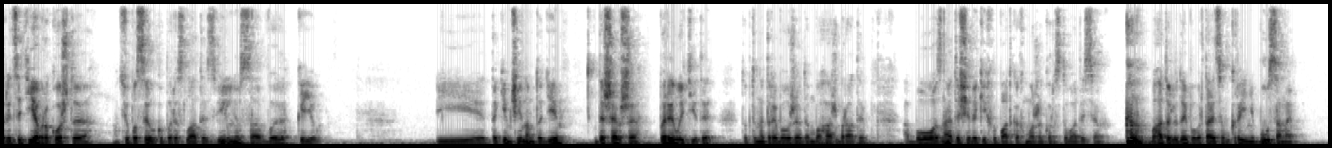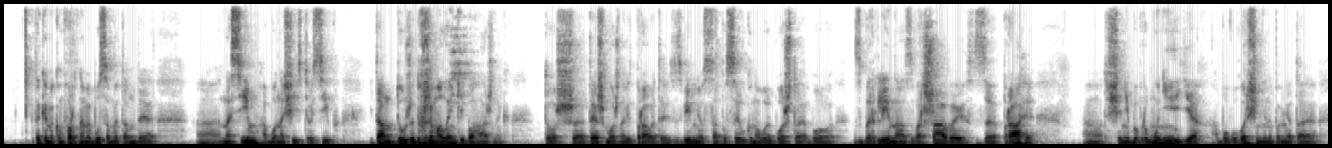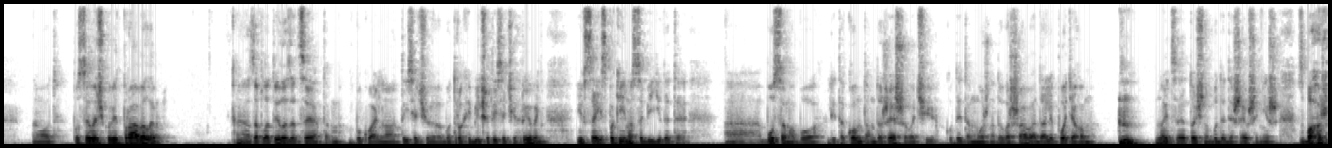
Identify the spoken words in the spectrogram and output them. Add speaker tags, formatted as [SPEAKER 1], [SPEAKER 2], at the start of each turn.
[SPEAKER 1] 30 євро коштує цю посилку переслати з Вільнюса в Київ. І таким чином тоді дешевше перелетіти, тобто не треба вже там багаж брати. Або знаєте ще в яких випадках може користуватися? Багато людей повертаються в Україні бусами, такими комфортними бусами, там, де е, на 7 або на 6 осіб. І там дуже-дуже маленький багажник. Тож е, теж можна відправити з Вільнюса посилку новою поштою або з Берліна, з Варшави, з Праги. От, ще ніби в Румунії є, або в Угорщині, не пам'ятаю. От, посилочку відправили, заплатили за це там буквально тисячу або трохи більше тисячі гривень, і все, і спокійно собі їдете бусом або літаком там до Жешова, чи куди там можна до Варшави, а далі потягом. Ну і це точно буде дешевше, ніж з багажом.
